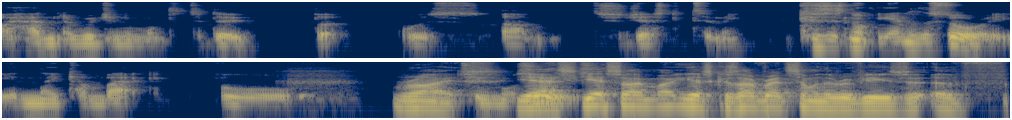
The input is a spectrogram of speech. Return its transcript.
I hadn't originally wanted to do, but was um, suggested to me because it's not the end of the story, and they come back for Right. Yes. series. Yes. I yes because I've read some of the reviews of,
